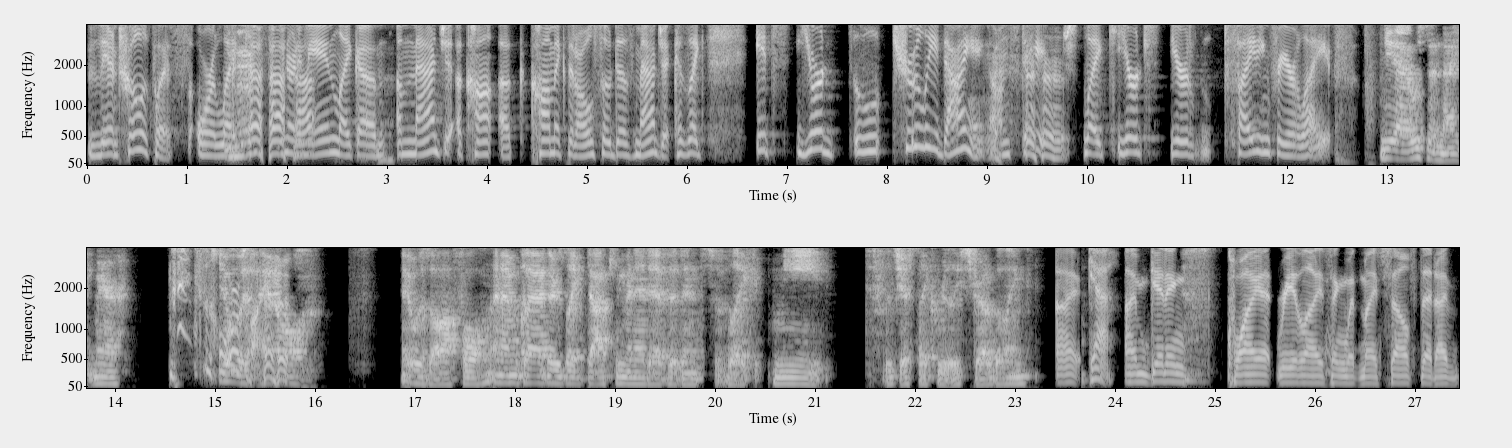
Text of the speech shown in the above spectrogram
ventriloquists or like you know what I mean, like a a magic a, com- a comic that also does magic because like it's you're l- truly dying on stage, like you're you're fighting for your life. Yeah, it was a nightmare. It's It was hell. It was awful. And I'm glad there's like documented evidence of like me just like really struggling. I Yeah, I'm getting quiet, realizing with myself that I've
